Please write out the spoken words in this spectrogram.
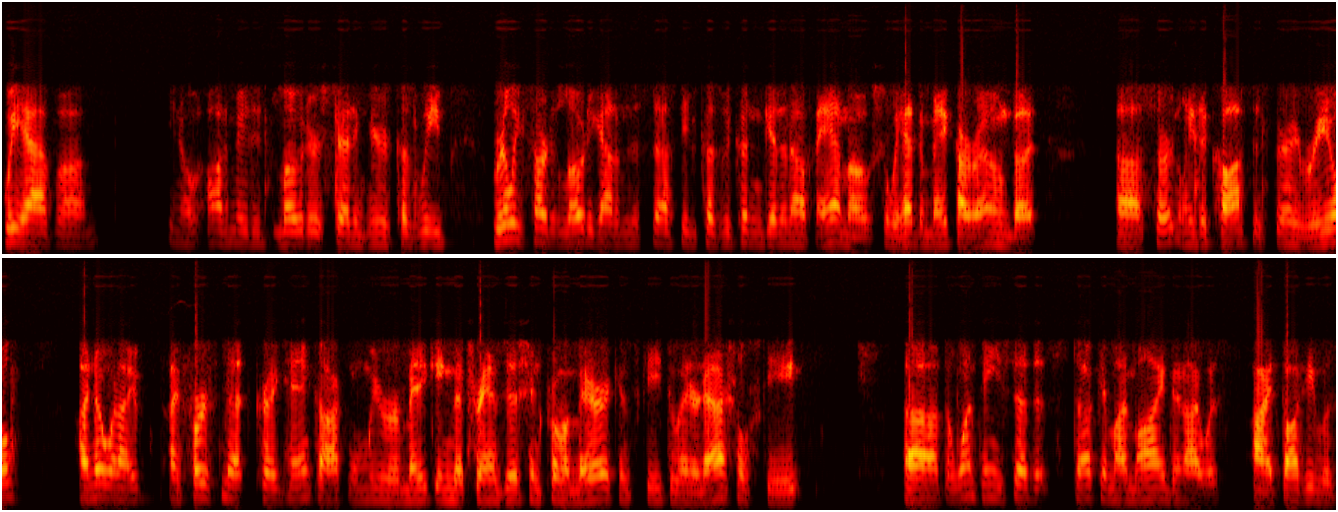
we have, um, you know, automated loaders setting here because we really started loading out of necessity because we couldn't get enough ammo. So we had to make our own, but uh, certainly the cost is very real. I know when I, I first met Craig Hancock when we were making the transition from American skeet to international skeet, uh, the one thing he said that stuck in my mind, and I was I thought he was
